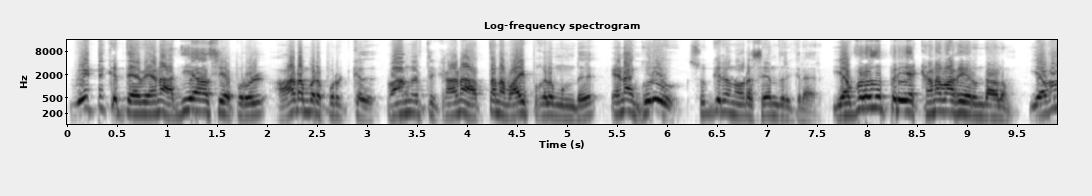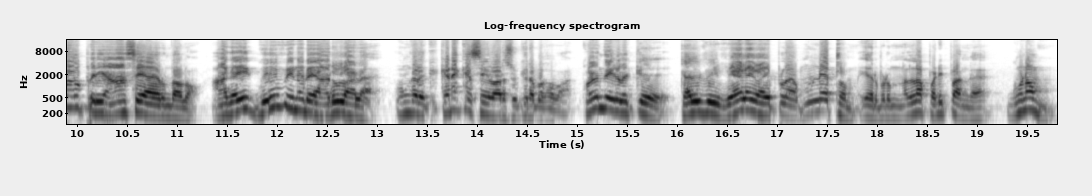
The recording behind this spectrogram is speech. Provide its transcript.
வீட்டுக்கு தேவையான அத்தியாவசிய பொருள் ஆடம்பர பொருட்கள் வாங்குறதுக்கான அத்தனை வாய்ப்புகளும் உண்டு. ஏன்னா குரு சுக்கிரனோட சேர்ந்து இருக்கிறார் எவ்வளவு பெரிய கனவாக இருந்தாலும் எவ்வளவு பெரிய ஆசையா இருந்தாலும் அதை குருவினுடைய அருளால உங்களுக்கு கிடைக்க செய்வார் சுக்கிர பகவான். குழந்தைகளுக்கு கல்வி வேலை வாய்ப்புல முன்னேற்றம் ஏற்படும். நல்லா படிப்பாங்க. குணம்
